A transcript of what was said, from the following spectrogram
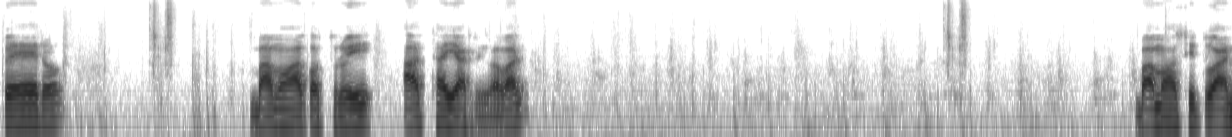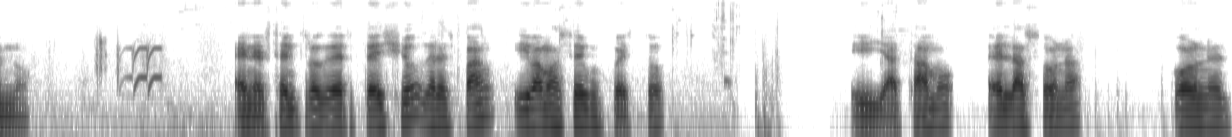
Pero vamos a construir hasta ahí arriba, ¿vale? Vamos a situarnos en el centro del techo del spam y vamos a hacer un gesto. Y ya estamos en la zona con el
